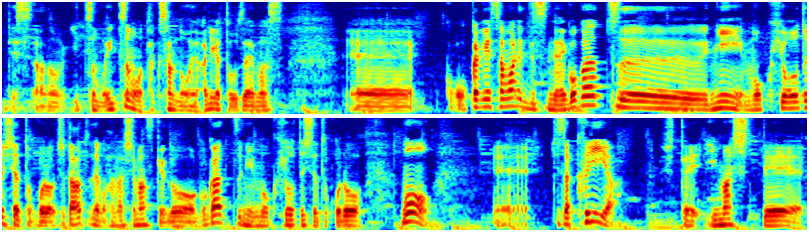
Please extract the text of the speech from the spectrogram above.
いです。あの、いつもいつもたくさんの応援ありがとうございます。えーおかげさまでですね、5月に目標としたところ、ちょっと後でも話しますけど、5月に目標としたところも、えー実はクリアしていまして、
